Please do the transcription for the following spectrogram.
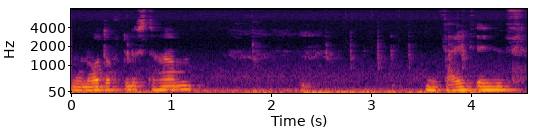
nur Nord auf der Liste haben. Waldelf.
